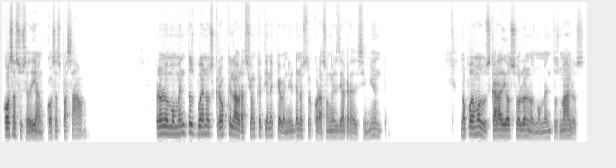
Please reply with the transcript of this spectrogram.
cosas sucedían, cosas pasaban. Pero en los momentos buenos creo que la oración que tiene que venir de nuestro corazón es de agradecimiento. No podemos buscar a Dios solo en los momentos malos.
